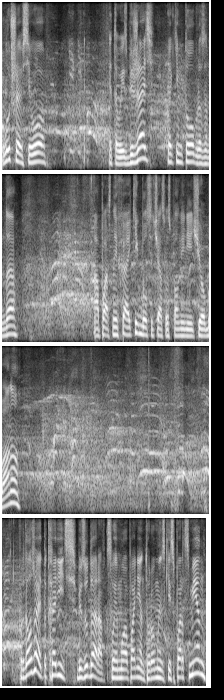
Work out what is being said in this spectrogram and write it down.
Лучше всего этого избежать каким-то образом, да. Опасный хай-кик был сейчас в исполнении Чиобану. Продолжает подходить без ударов к своему оппоненту румынский спортсмен.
